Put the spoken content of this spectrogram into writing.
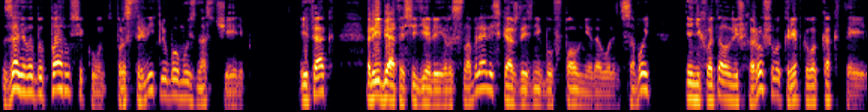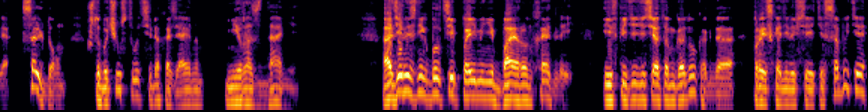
заняло бы пару секунд прострелить любому из нас череп. Итак, ребята сидели и расслаблялись, каждый из них был вполне доволен собой, и не хватало лишь хорошего крепкого коктейля со льдом, чтобы чувствовать себя хозяином мироздания. Один из них был тип по имени Байрон Хедли, и в 50-м году, когда происходили все эти события,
